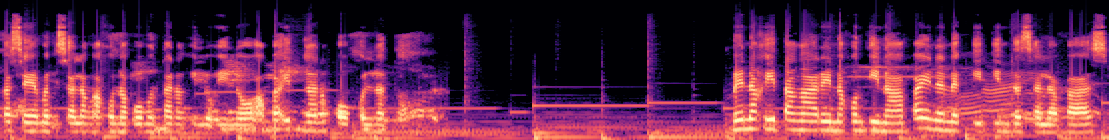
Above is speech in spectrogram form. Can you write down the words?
Kasi mag-isa lang ako na pumunta ng Iloilo. Ang bait nga ng couple na to. May nakita nga rin akong tinapay na nagtitinda sa labas.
